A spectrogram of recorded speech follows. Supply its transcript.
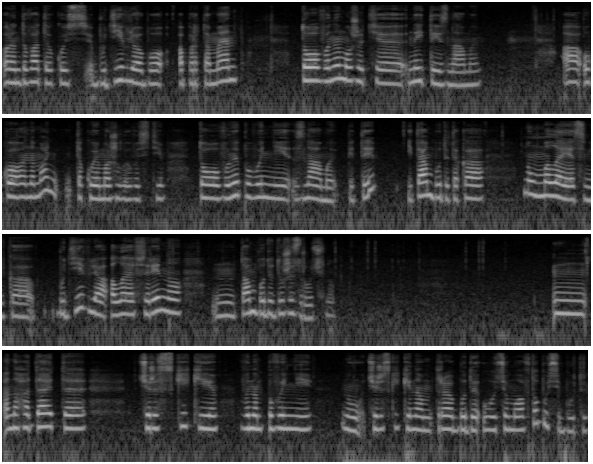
орендувати якусь будівлю або апартамент, то вони можуть е, не йти з нами. А у кого немає такої можливості, то вони повинні з нами піти, і там буде така ну, малесенька будівля, але все рівно там буде дуже зручно. А нагадайте, через скільки ви нам повинні, ну, через скільки нам треба буде у цьому автобусі бути?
